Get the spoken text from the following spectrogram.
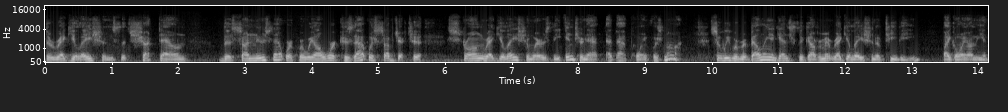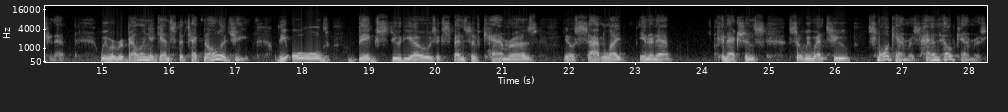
the regulations that shut down the Sun News Network where we all work, because that was subject to strong regulation, whereas the internet at that point was not. So we were rebelling against the government regulation of TV by going on the internet. We were rebelling against the technology, the old big studios, expensive cameras, you know, satellite internet connections. So we went to small cameras, handheld cameras.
